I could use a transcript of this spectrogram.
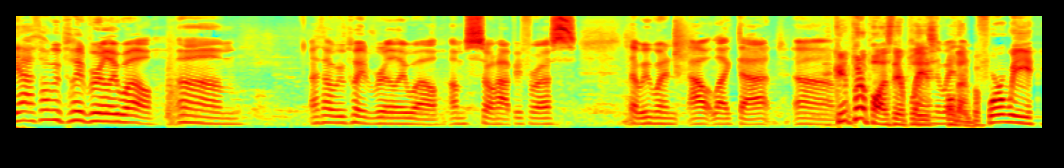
Yeah, I thought we played really well. Um, I thought we played really well. I'm so happy for us that we went out like that. Um, Can you put a pause there, please? the Hold on. Before we,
